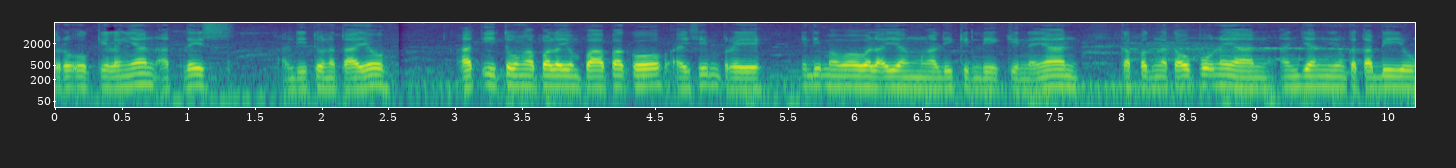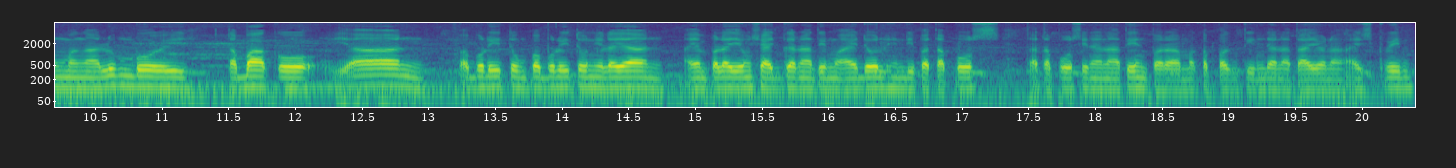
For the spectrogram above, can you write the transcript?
Pero okay lang yan, at least andito na tayo. At ito nga pala yung papa ko ay siyempre hindi mawawala yung mga likin-likin na yan. Kapag nakaupo na yan, andyan yung katabi yung mga lumboy, tabako, yan. Paboritong paborito nila yan. Ayan pala yung sidecar natin mga idol, hindi pa tapos. Tatapusin na natin para makapagtinda na tayo ng ice cream.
